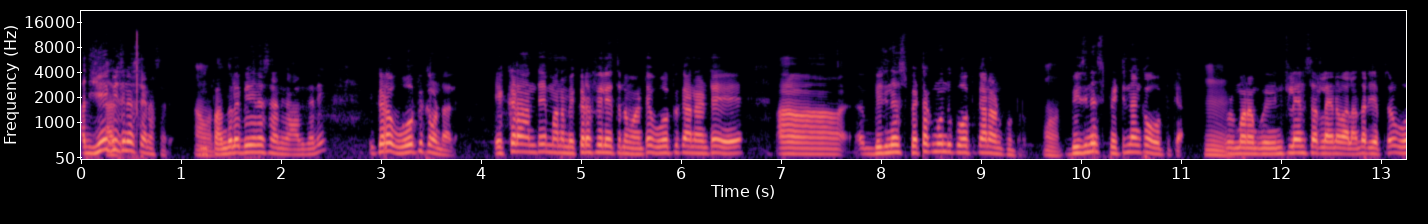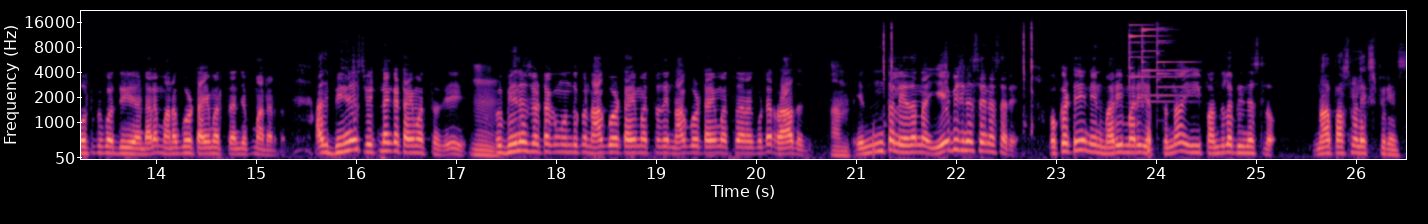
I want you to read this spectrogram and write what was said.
అది ఏ బిజినెస్ అయినా సరే. పందుల బిజినెస్ అని కాదు కానీ ఇక్కడ ఓపిక ఉండాలి. ఎక్కడ అంటే మనం ఎక్కడ ఫీల్ అవుతున్నాం అంటే ఓపిక అని అంటే ఆ బిజినెస్ పెట్టక ముందుకు ఓపిక అని అనుకుంటారు. బిజినెస్ పెట్టినాక ఓపిక. ఇప్పుడు మనకు ఇన్ఫ్లుయెన్సర్లు అయిన వాళ్ళందరూ చెప్తారు ఓపిక కొద్దిగా ఉండాలి మనకు కూడా టైం వస్తుంది అని చెప్పి మాట్లాడతారు. అది బిజినెస్ పెట్టినాక టైం వస్తుంది. ఇప్పుడు బిజినెస్ పెట్టక ముందుకు నాకు కూడా టైం వస్తుంది నాకు కూడా టైం వస్తుంది అనుకుంటే రాదు అది. ఎంత లేదన్నా ఏ బిజినెస్ అయినా సరే ఒకటి నేను మరీ మరీ చెప్తున్నా ఈ పందుల బిజినెస్లో నా పర్సనల్ ఎక్స్పీరియన్స్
